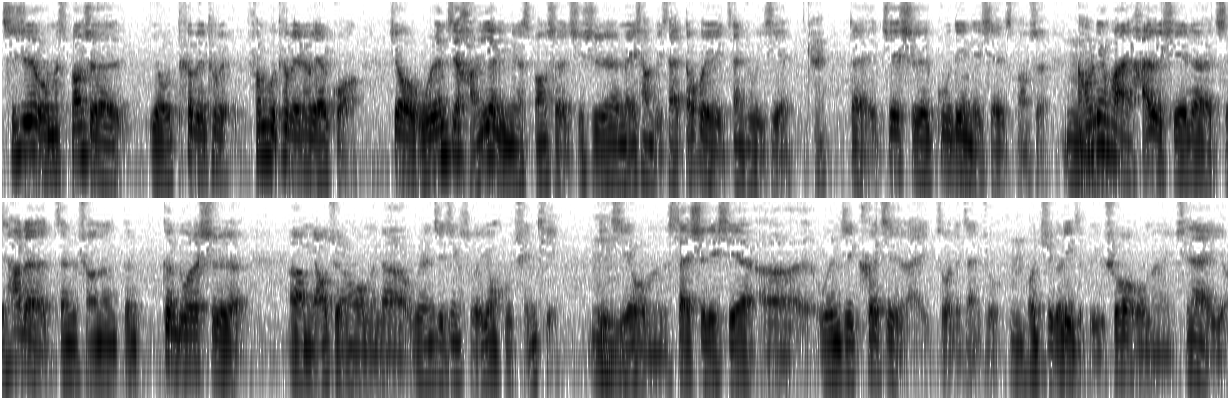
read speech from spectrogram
其实我们 sponsor 有特别特别分布特别特别广，就无人机行业里面的 sponsor，其实每一场比赛都会赞助一些。对，这是固定的一些 sponsor。然后另外还有一些的其他的赞助商呢，更更多的是呃瞄准了我们的无人机竞速的用户群体，以及我们赛事的一些呃无人机科技来做的赞助。我举个例子，比如说我们现在有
